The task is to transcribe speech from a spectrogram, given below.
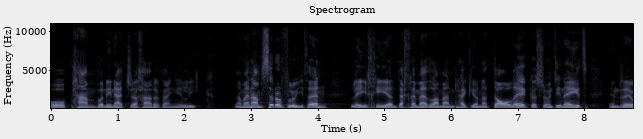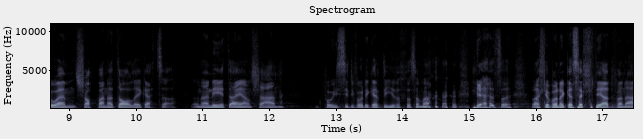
o pam bod ni'n edrych ar efengil lyc. Nawr mae'n amser o'r flwyddyn le i chi yn dechrau meddwl am anrhegion nadolig, os rwy'n di wneud unrhyw um, siopa nadolig eto. Yna ni, da iawn Sian. Pwy sydd wedi fod i Gerdydd wrthos yma? Ie, yeah, so, falle bod yna gysylltiad fyna.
